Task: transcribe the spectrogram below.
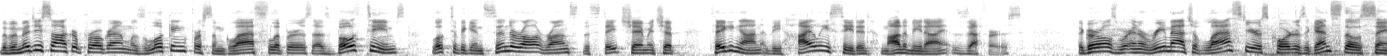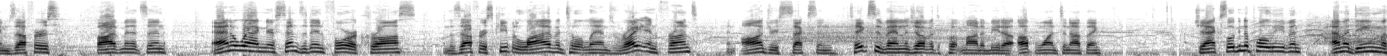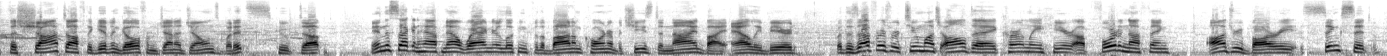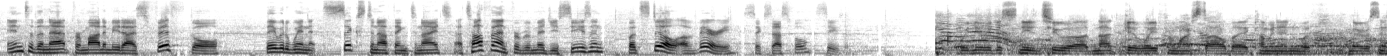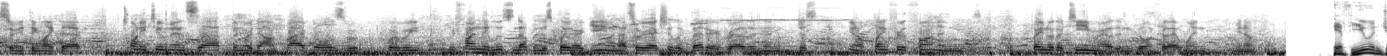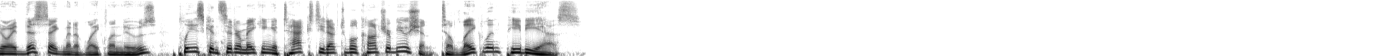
The Bemidji soccer program was looking for some glass slippers as both teams look to begin Cinderella runs to the state championship, taking on the highly seeded Mahtomedi Zephyrs. The girls were in a rematch of last year's quarters against those same Zephyrs. Five minutes in, Anna Wagner sends it in for a cross, and the Zephyrs keep it alive until it lands right in front, and Audrey Sexton takes advantage of it to put Mahtomedi up one to nothing. Jacks looking to pull even. Emma Dean with the shot off the give and go from Jenna Jones, but it's scooped up. In the second half now, Wagner looking for the bottom corner, but she's denied by Allie Beard. But the Zephyrs were too much all day, currently here up 4 to nothing. Audrey Bari sinks it into the net for Mahtomedi's fifth goal. They would win 6 to nothing tonight. A tough end for Bemidji's season, but still a very successful season. We knew we just needed to uh, not get away from our style by coming in with nervousness or anything like that. 22 minutes left and we're down five goals where we, we finally loosened up and just played our game and that's where we actually looked better rather than just, you know, playing for the fun and playing with our team rather than going for that win, you know. If you enjoyed this segment of Lakeland News, please consider making a tax-deductible contribution to Lakeland PBS.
